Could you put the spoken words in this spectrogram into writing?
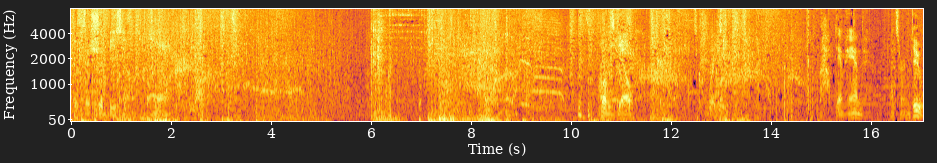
Because I should be, so... Love his yell. It's crazy. Wow, damn hand. Turn two.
